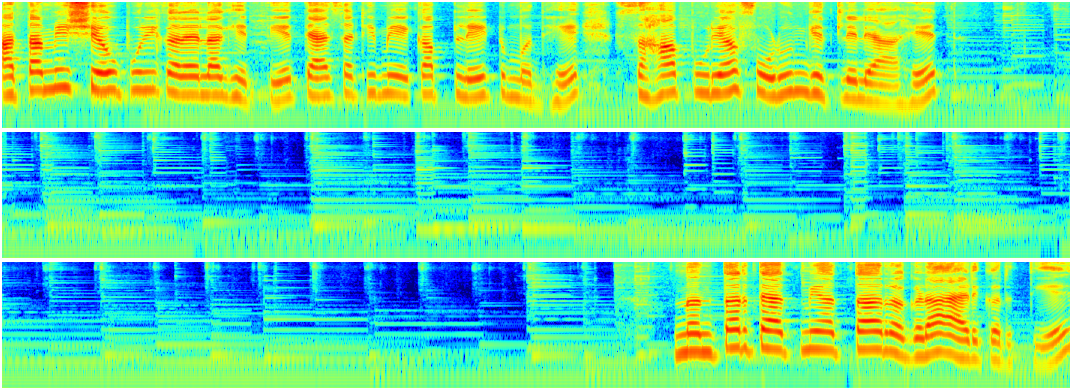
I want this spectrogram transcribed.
आता मी शेवपुरी करायला घेते त्यासाठी मी एका प्लेटमध्ये सहा पुऱ्या फोडून घेतलेल्या आहेत. नंतर त्यात मी आता रगडा ॲड करते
